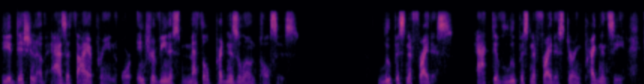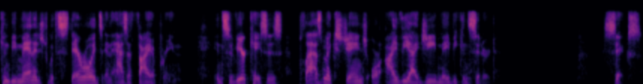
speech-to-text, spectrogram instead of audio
the addition of azathioprine or intravenous methylprednisolone pulses. Lupus nephritis. Active lupus nephritis during pregnancy can be managed with steroids and azathioprine. In severe cases, plasma exchange or IVIG may be considered. 6.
